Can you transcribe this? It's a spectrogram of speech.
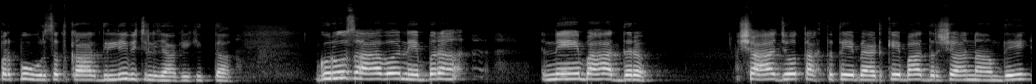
ਭਰਪੂਰ ਸਤਿਕਾਰ ਦਿੱਲੀ ਵਿੱਚ ਲਿਜਾ ਕੇ ਕੀਤਾ। ਗੁਰੂ ਸਾਹਿਬ ਨੇਬਰ ਨੇ ਬਹਾਦਰ ਸ਼ਾਹ ਜੋ ਤਖਤ ਤੇ ਬੈਠ ਕੇ ਬਹਾਦਰ ਸ਼ਾਹ ਨਾਮ ਦੇ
